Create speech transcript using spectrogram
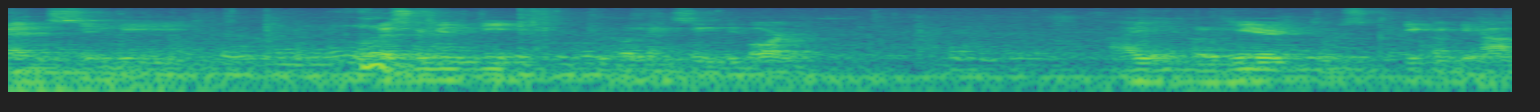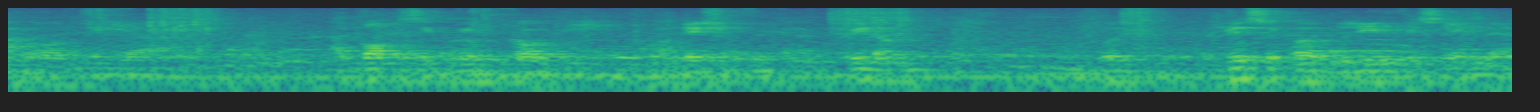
friends in the press community, colleagues in the board. I am here to speak on behalf of the uh, advocacy group called the Foundation for Economic Freedom, whose principal belief is in uh,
